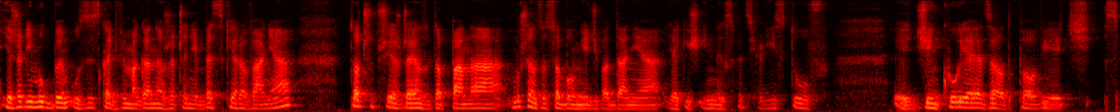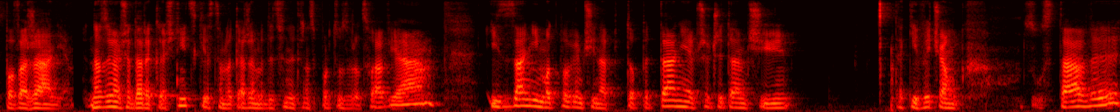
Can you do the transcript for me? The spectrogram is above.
Jeżeli mógłbym uzyskać wymagane orzeczenie bez skierowania, to czy przyjeżdżając do Pana muszę ze sobą mieć badania jakichś innych specjalistów? Dziękuję za odpowiedź z poważaniem. Nazywam się Darek Kraśnicki, jestem lekarzem medycyny transportu z Wrocławia i zanim odpowiem Ci na to pytanie, przeczytam Ci taki wyciąg z ustawy.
